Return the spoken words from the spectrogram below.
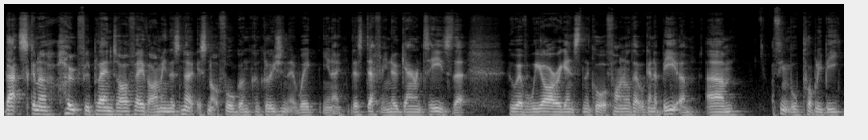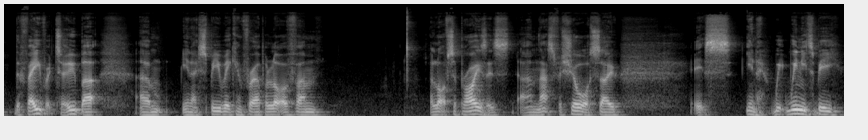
that's going to hopefully play into our favour. I mean, there's no, it's not a foregone conclusion that we're, you know, there's definitely no guarantees that whoever we are against in the quarterfinal that we're going to beat them. Um, I think we'll probably be the favourite too, but um, you know, Speedway can throw up a lot of um, a lot of surprises. Um, that's for sure. So it's you know we, we need to be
